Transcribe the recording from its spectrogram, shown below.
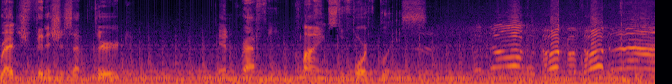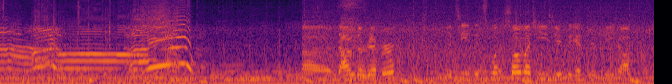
Reg finishes at third. And Rafi climbs to fourth place. Uh, down the river, it's, it's so much easier to get your feet off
